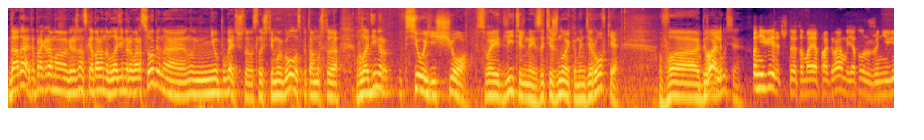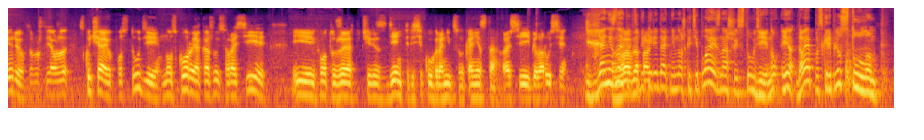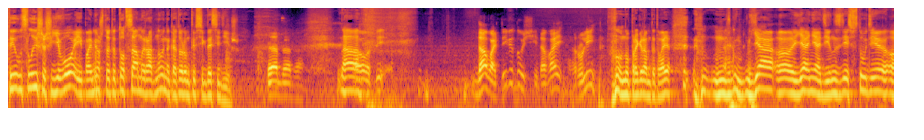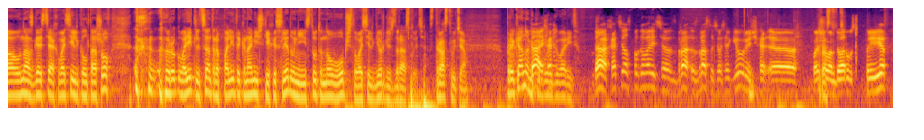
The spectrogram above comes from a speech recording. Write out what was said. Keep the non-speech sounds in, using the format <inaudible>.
Да-да, это программа «Гражданская оборона» Владимира Варсобина. Ну, не пугайтесь, что вы слышите мой голос, потому что Владимир все еще в своей длительной затяжной командировке в Беларуси. Кто не верит, что это моя программа, я тоже уже не верю, потому что я уже скучаю по студии, но скоро я окажусь в России, и вот уже через день пересеку границу, наконец-то, России и Беларуси. Я не знаю, как тебе передать немножко тепла из нашей студии. Ну, э, давай я поскреплю стулом. Ты услышишь его и поймешь, что это тот самый родной, на котором ты всегда сидишь. Да, да, да. А, Вот, и- Давай, ты ведущий, давай, рули. Ну, программа-то твоя. <laughs> Я, э, я не один здесь в студии. Э, У нас в гостях Василий Колташов, <laughs> руководитель Центра политэкономических исследований Института нового общества. Василий Георгиевич, здравствуйте. Здравствуйте. Про экономику Да, будем хотел- говорить. Да, хотелось поговорить. здра- Здравствуйте, Василий Георгиевич. Э, Большой вам белорусский привет.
